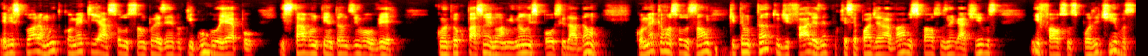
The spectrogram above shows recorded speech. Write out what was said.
ele explora muito como é que a solução, por exemplo, que Google e Apple estavam tentando desenvolver com uma preocupação enorme em não expor o cidadão, como é que é uma solução que tem um tanto de falhas, né? Porque você pode gerar vários falsos negativos e falsos positivos,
